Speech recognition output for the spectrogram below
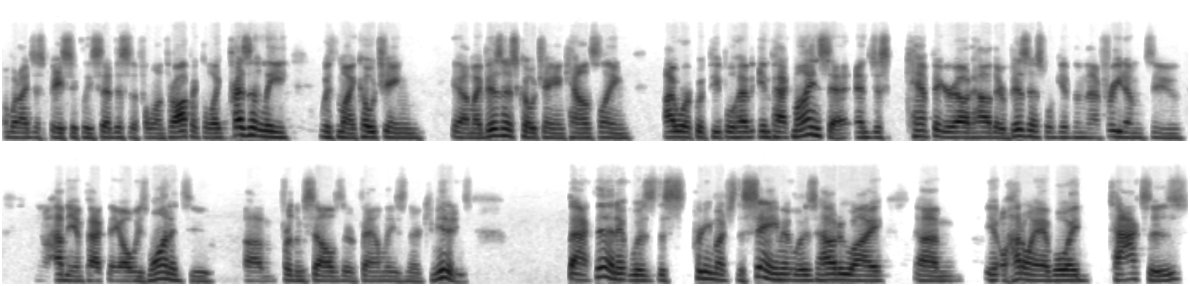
when I just basically said this is a philanthropic, like presently with my coaching, yeah, my business coaching and counseling, I work with people who have impact mindset and just can't figure out how their business will give them that freedom to you know, have the impact they always wanted to um, for themselves, their families, and their communities. Back then, it was this pretty much the same. It was how do I, um, you know, how do I avoid taxes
